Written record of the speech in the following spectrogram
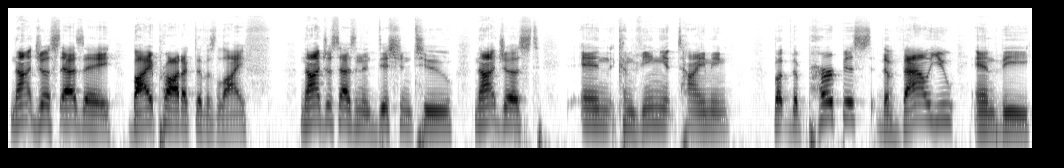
Not just as a byproduct of his life, not just as an addition to, not just in convenient timing, but the purpose, the value, and the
